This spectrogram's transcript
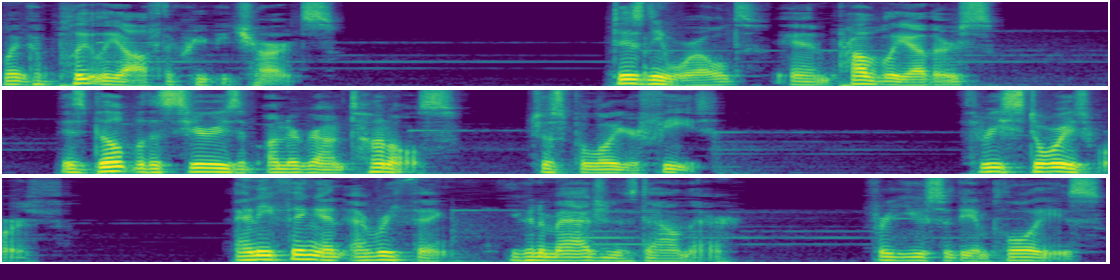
went completely off the creepy charts. Disney World, and probably others, is built with a series of underground tunnels just below your feet. Three stories worth, Anything and everything you can imagine is down there for use of the employees.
